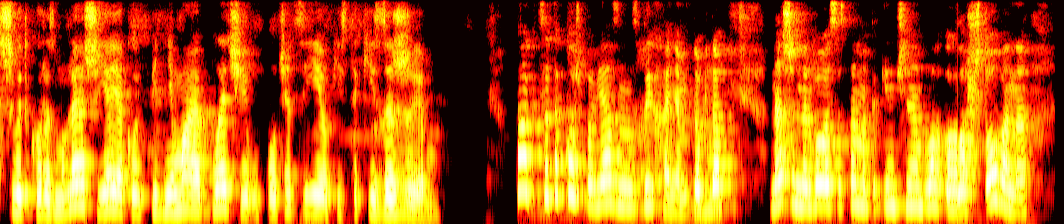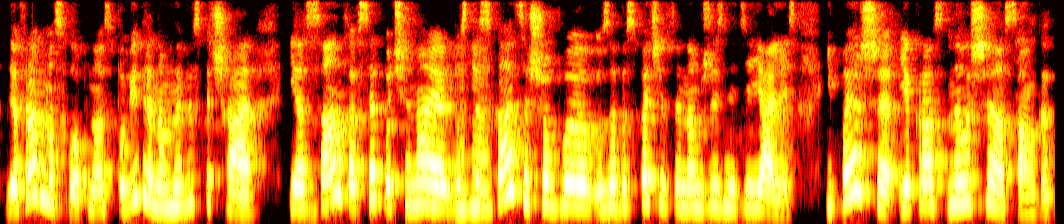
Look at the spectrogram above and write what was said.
швидко розмовляю, що я якось піднімаю плечі, і виходить, є якийсь такий зажим. Так, це також пов'язано з диханням. Тобто наша нервова система таким чином вла- влаштована, діафрагма схлопнулась, повітря нам не вистачає. І осанка все починає якби стискатися, щоб е, забезпечити нам життєдіяльність. І перше, якраз не лише осанка,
